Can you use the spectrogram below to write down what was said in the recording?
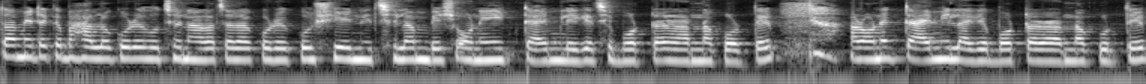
তো আমি এটাকে ভালো করে হচ্ছে নাড়াচাড়া করে কষিয়ে নিচ্ছিলাম। বেশ অনেক টাইম লেগেছে বটটা রান্না করতে। আর অনেক টাইমই লাগে বটটা রান্না করতে।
